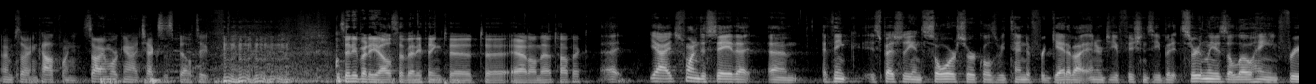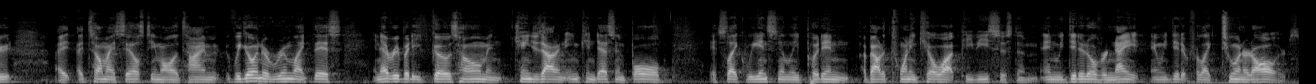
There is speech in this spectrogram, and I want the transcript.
I'm sorry, in California. Sorry, I'm working on a Texas bill too. Does anybody else have anything to, to add on that topic? Uh, yeah, I just wanted to say that um, I think, especially in solar circles, we tend to forget about energy efficiency, but it certainly is a low hanging fruit. I, I, tell my sales team all the time if we go into a room like this and everybody goes home and changes out an incandescent bulb, it's like we instantly put in about a 20 kilowatt PV system, and we did it overnight, and we did it for like $200.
